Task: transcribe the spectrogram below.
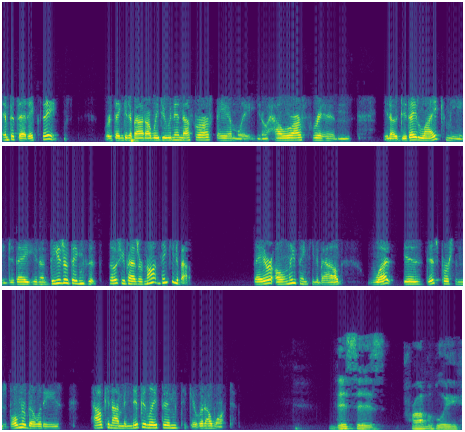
empathetic things. We're thinking about are we doing enough for our family? You know, how are our friends? You know, do they like me? Do they, you know, these are things that sociopaths are not thinking about. They are only thinking about what is this person's vulnerabilities? How can I manipulate them to get what I want? This is probably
